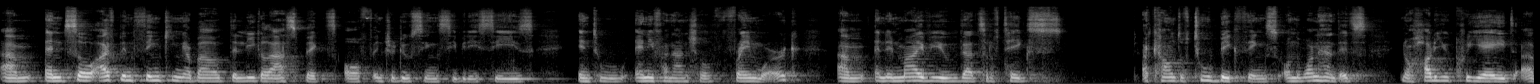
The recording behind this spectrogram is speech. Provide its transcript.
Um, and so I've been thinking about the legal aspects of introducing CBDCs into any financial framework. Um, and in my view, that sort of takes account of two big things. On the one hand, it's you know, how do you create uh,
